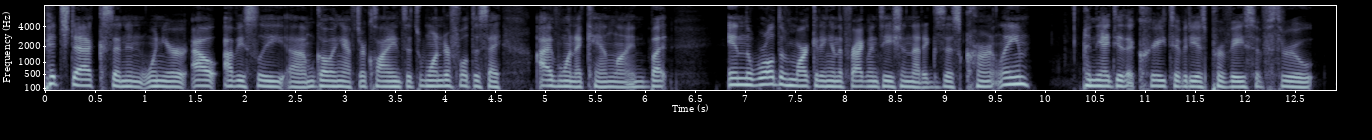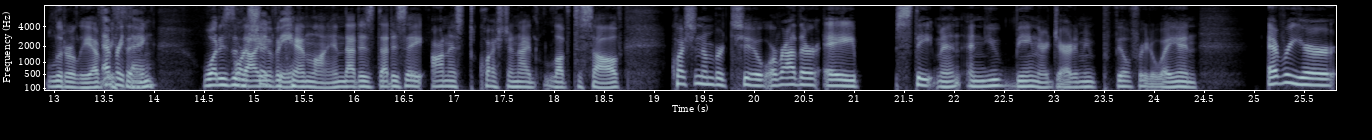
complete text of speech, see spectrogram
pitch decks and in, when you're out, obviously um, going after clients, it's wonderful to say I've won a Cannes Lion. But in the world of marketing and the fragmentation that exists currently, and the idea that creativity is pervasive through literally everything, Everything. what is the Or value of a be. Cannes Lion? That is that is a honest question I'd love to solve. Question number two, or rather a statement, and you being there, Jared, I mean, feel free to weigh in. Every year,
